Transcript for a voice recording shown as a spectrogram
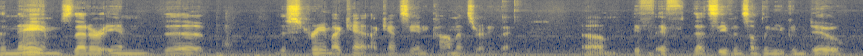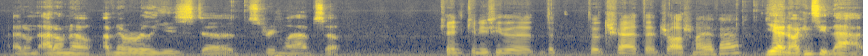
the names that are in the the stream. I can't I can't see any comments or anything. Um, if if that's even something you can do, I don't I don't know. I've never really used uh, Streamlabs, so Can Can you see the the, the chat that Josh and I have had? yeah, no, I can see that.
